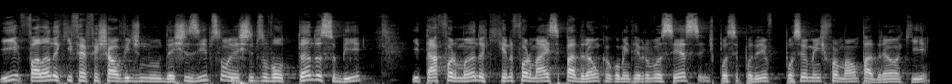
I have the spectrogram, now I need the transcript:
E falando aqui, para fechar o vídeo no DXY, o DXY voltando a subir e está formando aqui, querendo formar esse padrão que eu comentei para vocês. A gente poderia possivelmente formar um padrão aqui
